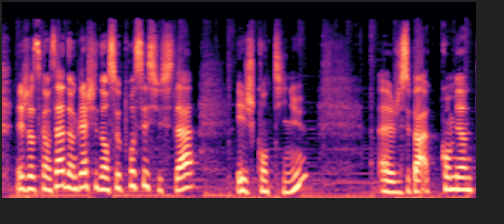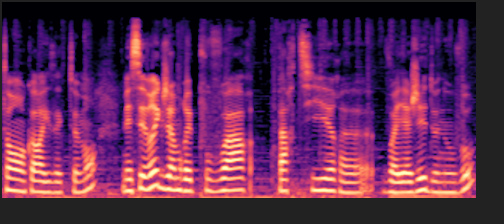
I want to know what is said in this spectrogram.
des choses comme ça. Donc là, je suis dans ce processus-là et je continue. Je ne sais pas combien de temps encore exactement, mais c'est vrai que j'aimerais pouvoir partir voyager de nouveau.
